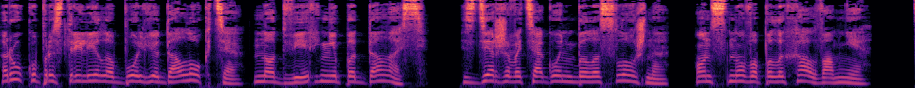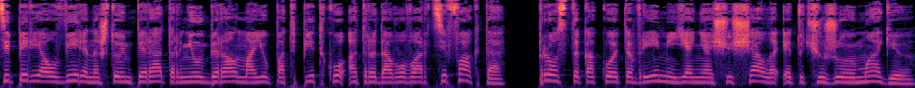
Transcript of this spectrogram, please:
Руку прострелила болью до локтя, но дверь не поддалась. Сдерживать огонь было сложно, он снова полыхал во мне. Теперь я уверена, что император не убирал мою подпитку от родового артефакта, просто какое-то время я не ощущала эту чужую магию.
